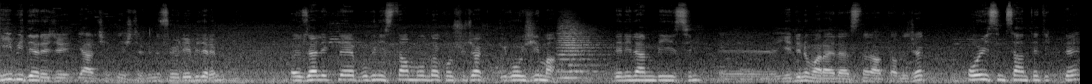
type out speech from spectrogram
iyi bir derece gerçekleştirdiğini söyleyebilirim. Özellikle bugün İstanbul'da koşacak Ivo Jima denilen bir isim. E, 7 numarayla start alacak. O isim sentetikte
